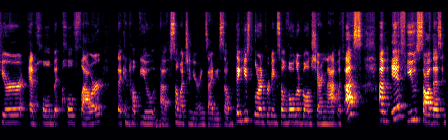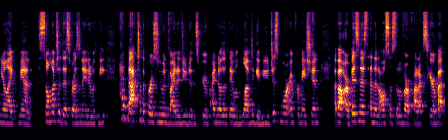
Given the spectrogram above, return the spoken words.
pure and whole whole flower that can help you uh, so much in your anxiety. So thank you, Lauren, for being so vulnerable and sharing that with us. Um, if you saw this and you're like, man, so much of this resonated with me, head back to the person who invited you to this group. I know that they would love to give you just more information about our business and then also some of our products here. But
